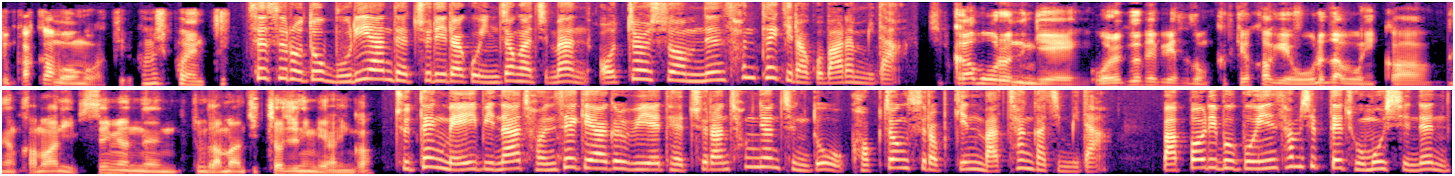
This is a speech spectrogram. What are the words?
좀 깎아먹은 것 같아요. 30%? 스스로도 무리한 대출이라고 인정하지만 어쩔 수 없는 선택이라고 말합니다. 집값 오르는 게 월급에 비해서 너무 급격하게 오르다 보니까 그냥 가만히 있으면은 좀 나만 뒤처지는 게 아닌가? 주택 매입이나 전세 계약을 위해 대출한 청년층도 걱정스럽긴 마찬가지입니다. 맞벌이 부부인 30대 조모 씨는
